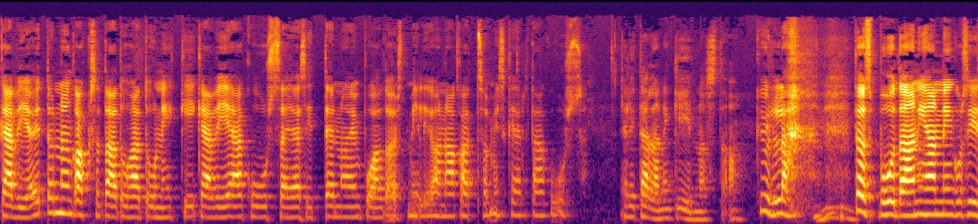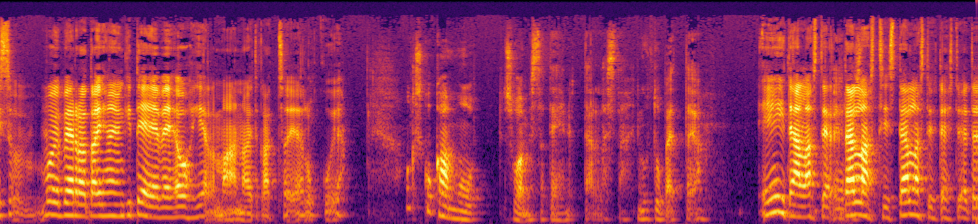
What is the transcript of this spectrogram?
kävijöitä on noin 200 000 uniikkiä kävijää kuussa ja sitten noin puolitoista miljoonaa katsomiskertaa kuussa. Eli tällainen kiinnostaa. Kyllä. Mm. Tuossa puhutaan ihan niin kuin siis, voi verrata ihan jonkin TV-ohjelmaan noita katsojalukuja. Onko kukaan muu Suomessa tehnyt tällaista, niin kuin tubettaja? Ei tällaista, tällaista, siis tällaista yhteistyötä,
